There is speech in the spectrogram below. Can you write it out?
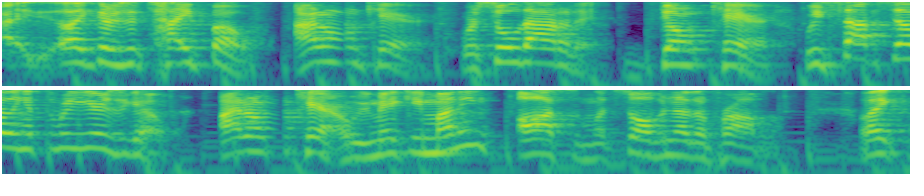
I, like there's a typo. I don't care. We're sold out of it. Don't care. We stopped selling it three years ago. I don't care. Are we making money? Awesome. Let's solve another problem. Like,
